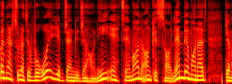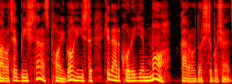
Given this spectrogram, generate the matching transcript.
و در صورت وقوع یک جنگ جهانی احتمال آنکه سالم بماند به مراتب بیشتر از پایگاهی است که در کره ماه قرار داشته باشد.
